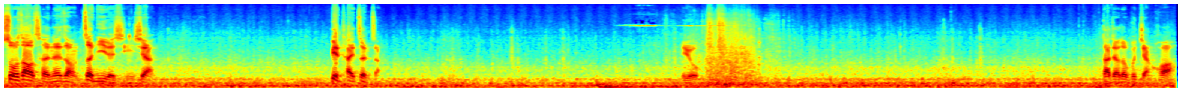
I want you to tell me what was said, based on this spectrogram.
塑造成那种正义的形象。变态镇长，哟，大家都不讲话。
